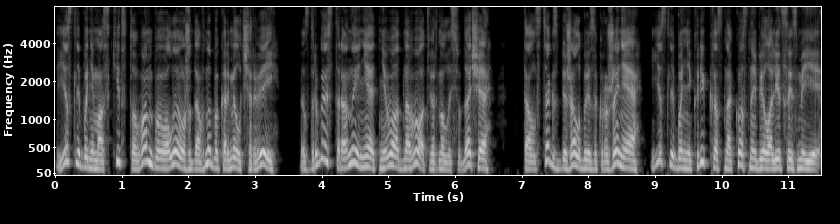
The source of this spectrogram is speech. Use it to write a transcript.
Если бы не москит, то Ван Буэлэ уже давно бы кормил червей. С другой стороны, не от него одного отвернулась удача. Толстяк сбежал бы из окружения, если бы не крик краснокосной белолицей змеи.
